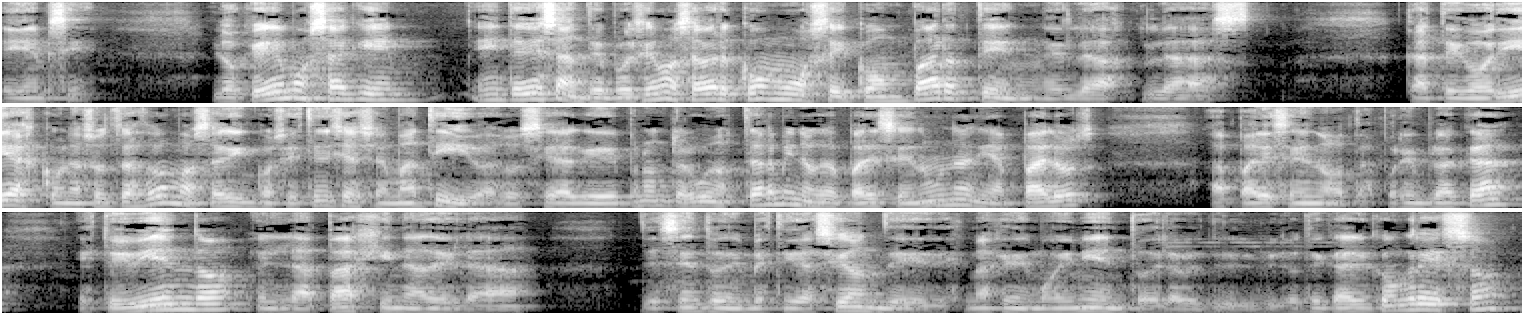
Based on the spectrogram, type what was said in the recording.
AMC. Lo que vemos aquí es interesante, porque vamos a ver cómo se comparten las, categorías con las otras dos, a ver inconsistencias llamativas, o sea que de pronto algunos términos que aparecen en una ni a palos aparecen en otras. Por ejemplo, acá estoy viendo en la página de del Centro de Investigación de Imagen de Movimiento de la Biblioteca del Congreso,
